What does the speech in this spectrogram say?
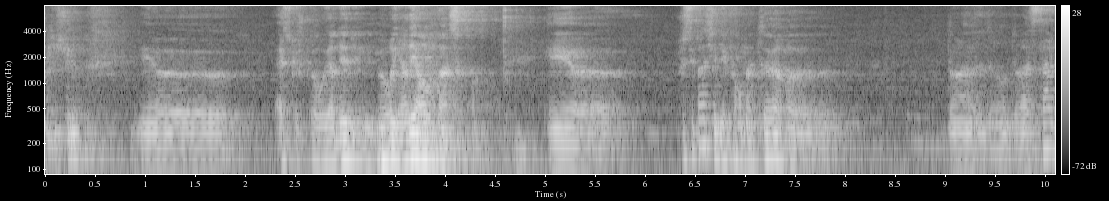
religieux. Mais est-ce que je peux regarder, me regarder en face et euh, je ne sais pas s'il y a des formateurs euh, dans la, salle,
